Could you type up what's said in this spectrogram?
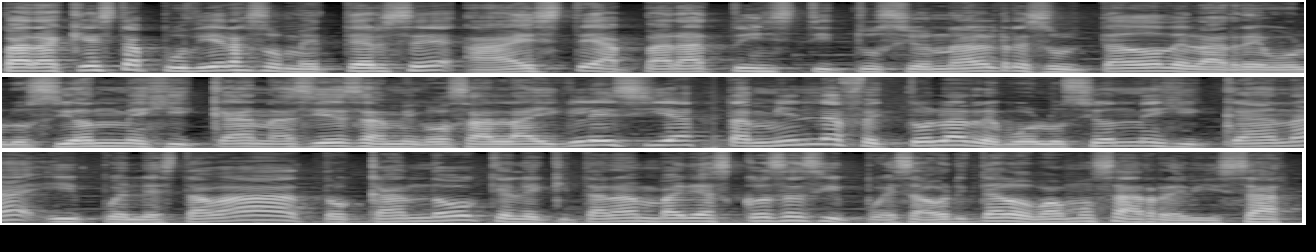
para que ésta pudiera someterse a este aparato institucional resultado de la Revolución Mexicana. Así es amigos, a la iglesia también le afectó la Revolución Mexicana y pues le estaba tocando que le quitaran varias cosas y pues ahorita lo vamos a revisar.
